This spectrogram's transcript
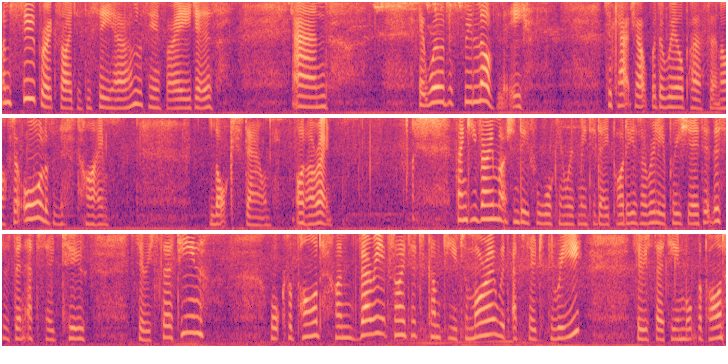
I'm super excited to see her. I haven't seen her for ages and it will just be lovely to catch up with a real person after all of this time locked down on our own. Thank you very much indeed for walking with me today, Poddies. I really appreciate it. This has been episode 2, series 13, Walk the Pod. I'm very excited to come to you tomorrow with episode 3, series 13, Walk the Pod.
